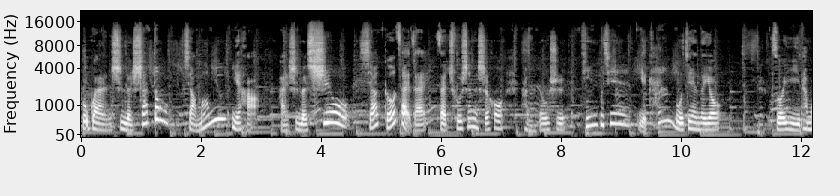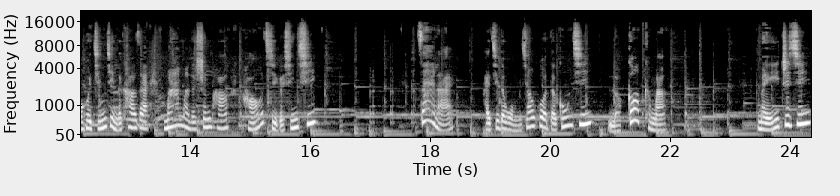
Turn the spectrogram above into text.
不管是 Le Chaton 小猫咪也好。还是 the show 小狗仔仔在出生的时候，它们都是听不见也看不见的哟，所以他们会紧紧的靠在妈妈的身旁好几个星期。再来，还记得我们教过的公鸡 the cock 吗？每一只鸡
